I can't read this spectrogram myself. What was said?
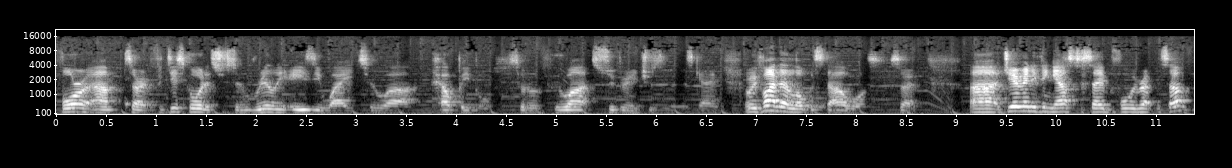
for um, sorry for Discord, it's just a really easy way to uh, help people sort of who aren't super interested in this game. And we find that a lot with Star Wars. So uh, do you have anything else to say before we wrap this up?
